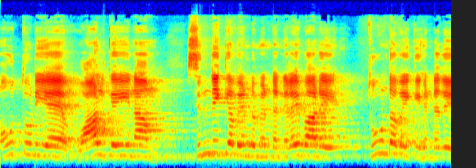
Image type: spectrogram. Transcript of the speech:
மௌத்துடைய வாழ்க்கையை நாம் சிந்திக்க வேண்டும் என்ற நிலைப்பாடை தூண்ட வைக்குகின்றது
